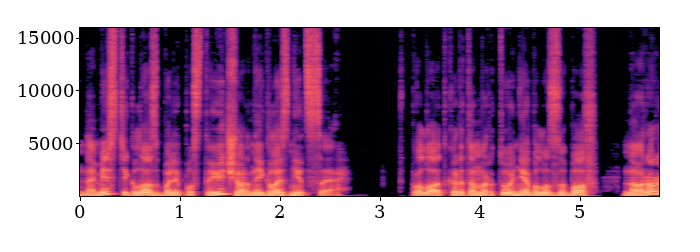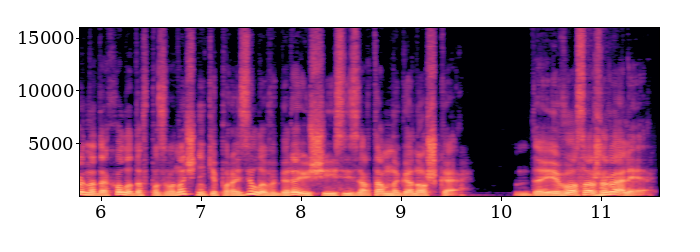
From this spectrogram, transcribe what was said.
На месте глаз были пустые черные глазницы. В полуоткрытом рту не было зубов, но Рорена до холода в позвоночнике поразила выбирающаяся изо рта многоножка. «Да его сожрали!»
